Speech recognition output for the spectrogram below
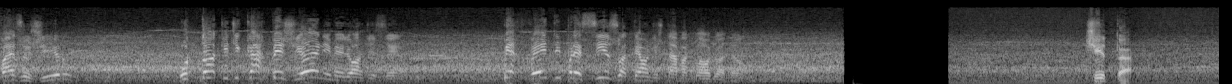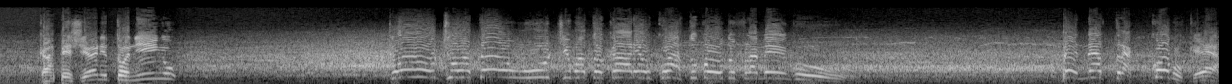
Faz o giro. O toque de Carpegiani, melhor dizendo. Perfeito e preciso até onde estava Cláudio Adão. Tita. Carpegiani, Toninho. Cláudio Adão, último a tocar, é o quarto gol do Flamengo. Penetra como quer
